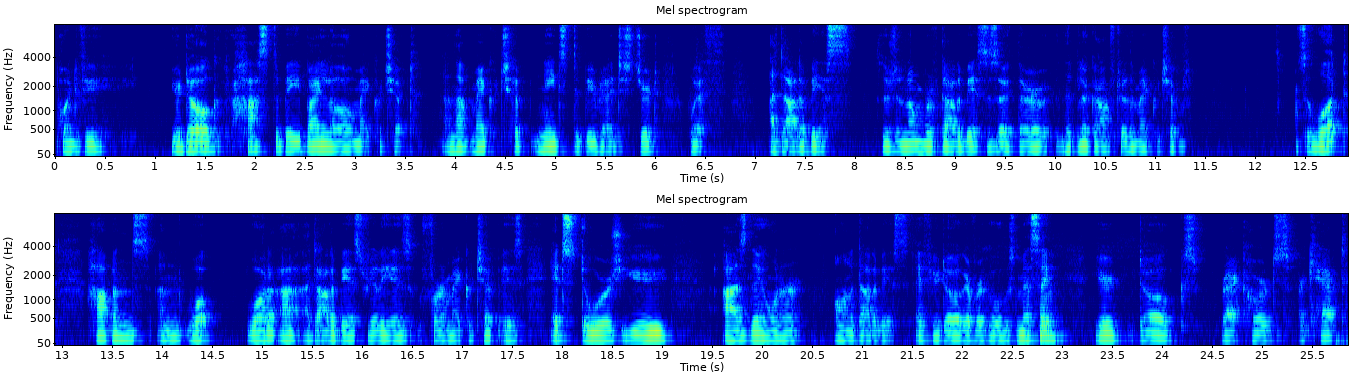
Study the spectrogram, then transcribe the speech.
point of view. Your dog has to be by law microchipped, and that microchip needs to be registered with a database. So there's a number of databases out there that look after the microchips. So what happens and what what a, a database really is for a microchip is it stores you as the owner on a database. If your dog ever goes missing, your dog's records are kept.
